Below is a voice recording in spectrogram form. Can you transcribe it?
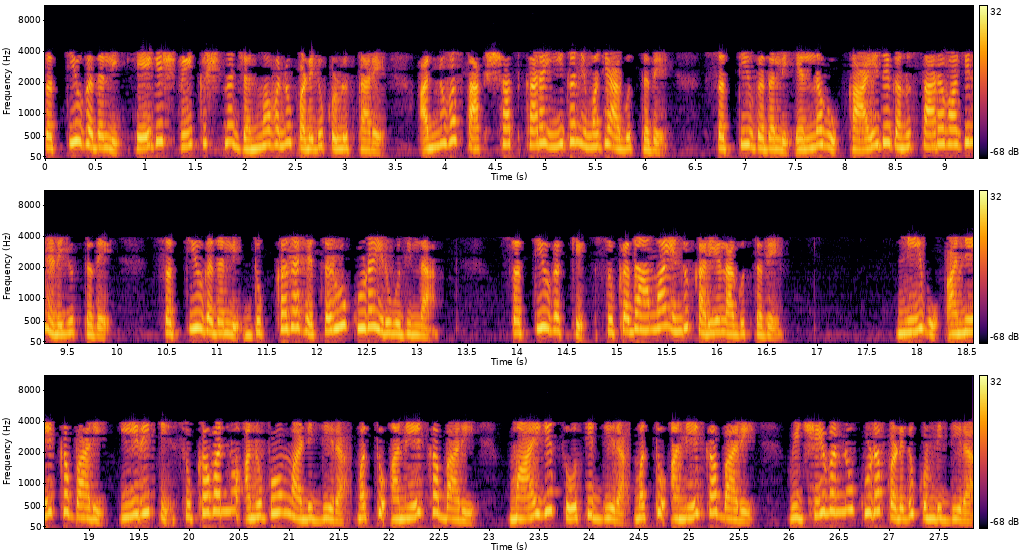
ಸತ್ಯುಗದಲ್ಲಿ ಹೇಗೆ ಶ್ರೀಕೃಷ್ಣ ಜನ್ಮವನ್ನು ಪಡೆದುಕೊಳ್ಳುತ್ತಾರೆ ಅನ್ನುವ ಸಾಕ್ಷಾತ್ಕಾರ ಈಗ ನಿಮಗೆ ಆಗುತ್ತದೆ. ಸತ್ಯುಗದಲ್ಲಿ ಎಲ್ಲವೂ ಕಾಯಿದೆಗನುಸಾರವಾಗಿ ನಡೆಯುತ್ತದೆ. ಸತ್ಯುಗದಲ್ಲಿ ದುಃಖದ ಹೆಸರೂ ಕೂಡ ಇರುವುದಿಲ್ಲ. ಸತ್ಯುಗಕ್ಕೆ ಸುಖಧಾಮ ಎಂದು ಕರೆಯಲಾಗುತ್ತದೆ. ನೀವು ಅನೇಕ ಬಾರಿ ಈ ರೀತಿ ಸುಖವನ್ನು ಅನುಭವ ಮಾಡಿದ್ದೀರಾ ಮತ್ತು ಅನೇಕ ಬಾರಿ ಮಾಯಿಗೆ ಸೋತಿದ್ದೀರಾ ಮತ್ತು ಅನೇಕ ಬಾರಿ ವಿಜಯವನ್ನು ಕೂಡ ಪಡೆದುಕೊಂಡಿದ್ದೀರಾ?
